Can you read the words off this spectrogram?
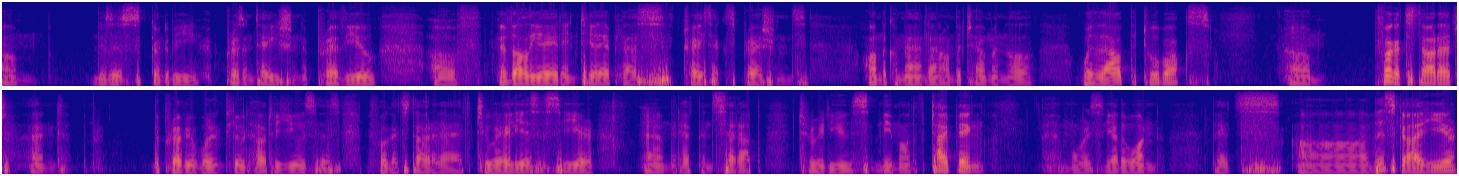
Um, this is going to be a presentation, a preview of evaluating TLA plus trace expressions on the command line on the terminal without the toolbox. Um, before I get started, and the preview will include how to use this. Before I get started, I have two aliases here um, that have been set up to reduce the amount of typing. Um, whereas the other one, that's uh, this guy here.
